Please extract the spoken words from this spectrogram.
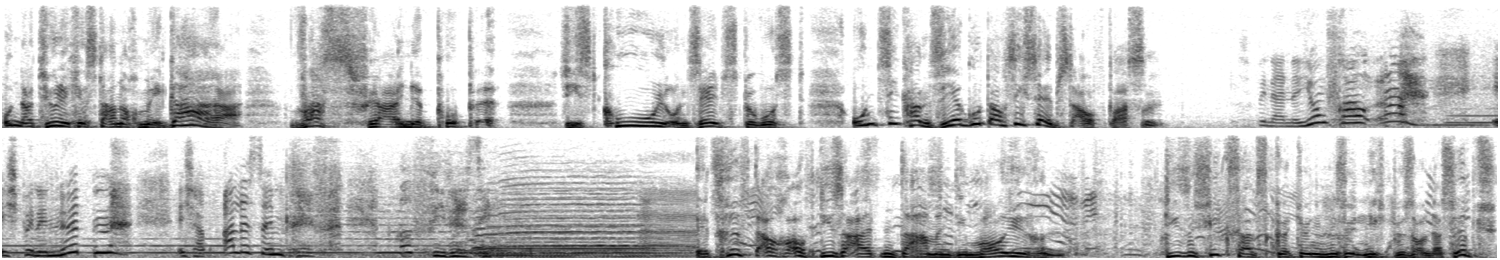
Und natürlich ist da noch Megara. Was für eine Puppe. Sie ist cool und selbstbewusst und sie kann sehr gut auf sich selbst aufpassen. Ich bin eine Jungfrau. Ich bin in Nöten. Ich habe alles im Griff. Auf Wiedersehen. Er trifft auch auf diese alten Damen, die Mäuren. Diese Schicksalsgöttinnen sind nicht besonders hübsch,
